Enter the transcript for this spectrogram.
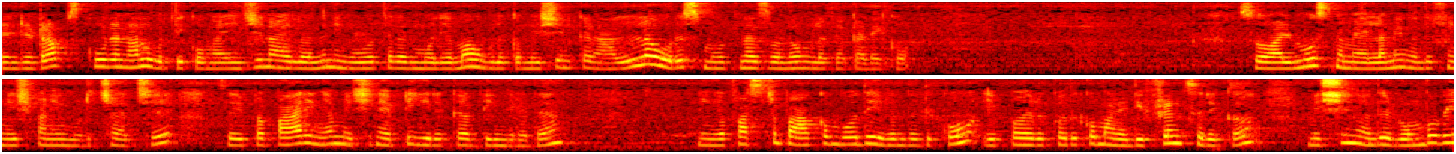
ரெண்டு ட்ராப்ஸ் கூடனாலும் ஊற்றிக்கோங்க இன்ஜின் ஆயில் வந்து நீங்கள் ஊற்றுறது மூலியமாக உங்களுக்கு மிஷினுக்கு நல்ல ஒரு ஸ்மூத்னஸ் வந்து உங்களுக்கு கிடைக்கும். ஸோ ஆல்மோஸ்ட் நம்ம எல்லாமே வந்து ஃபினிஷ் பண்ணி முடிச்சாச்சு. ஸோ இப்போ பாருங்கள் மிஷின் எப்படி இருக்குது அப்படிங்கிறத. நீங்கள் ஃபஸ்ட்டு பார்க்கும்போது இருந்ததுக்கும் இப்போ இருக்கிறதுக்குமான டிஃப்ரென்ஸ் இருக்குது மிஷின் வந்து ரொம்பவே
